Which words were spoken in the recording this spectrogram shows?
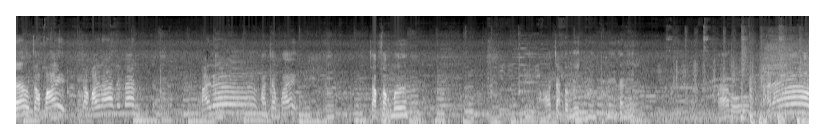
แล้วจับไว้ จับไว้นะแน่นๆ ไปเลยปันจับไว้ จับสองมือนี่อ๋อจับตรงนี้ นี่นี่ตรงนี้ ครับผมไปแล้ว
